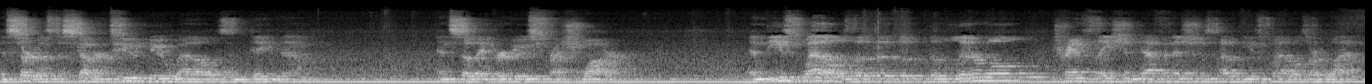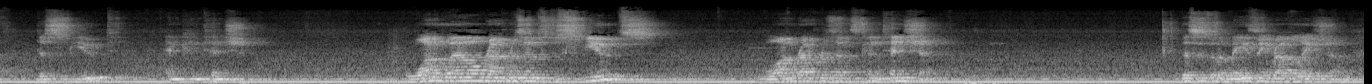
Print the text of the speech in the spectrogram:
his servants discover two new wells and dig them. And so they produce fresh water. And these wells, the, the, the, the literal translation definitions of these wells are what? Dispute and contention. One well represents disputes, one represents contention. This is an amazing revelation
